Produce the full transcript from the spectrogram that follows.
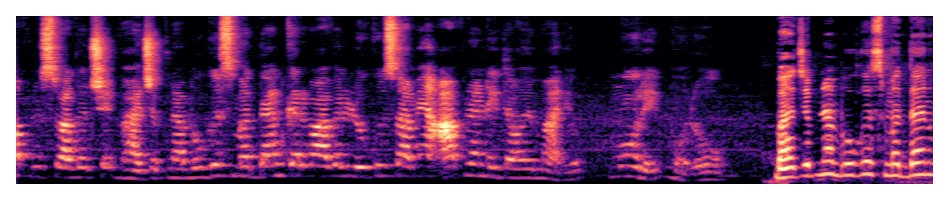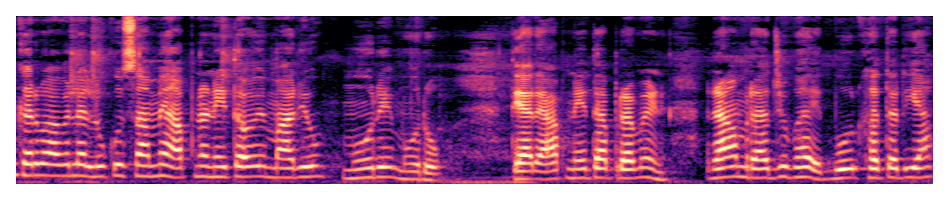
આપનું સ્વાગત છે. ભાજપના બોગસ મતદાન કરવા આવેલ લોકો સામે આપના નેતાઓએ માર્યો મોરે મોરો. ભાજપના બોગસ મતદાન કરવા આવેલા લોકો સામે આપના નેતાઓએ માર્યો મોરે મોરો. ત્યારે આપ નેતા પ્રવીણ, રામ, રાજુભાઈ બોરખતરિયા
